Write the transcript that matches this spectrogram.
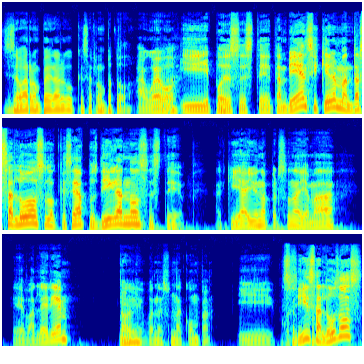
Si se va a romper algo, que se rompa todo. A huevo. Ah. Y pues, este, también, si quieren mandar saludos o lo que sea, pues díganos. Este, aquí hay una persona llamada eh, Valeria. bueno, es una compa. Y pues Sí. saludos.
